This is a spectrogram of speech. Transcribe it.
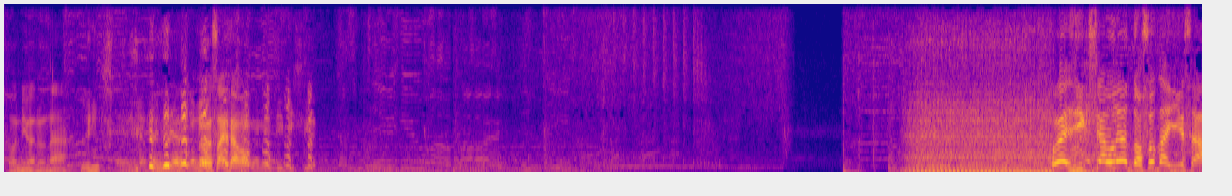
ধনী মানুহ না। চাই থাকক। ঐ ৰিক্সা লৈ দহত আহি আছা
